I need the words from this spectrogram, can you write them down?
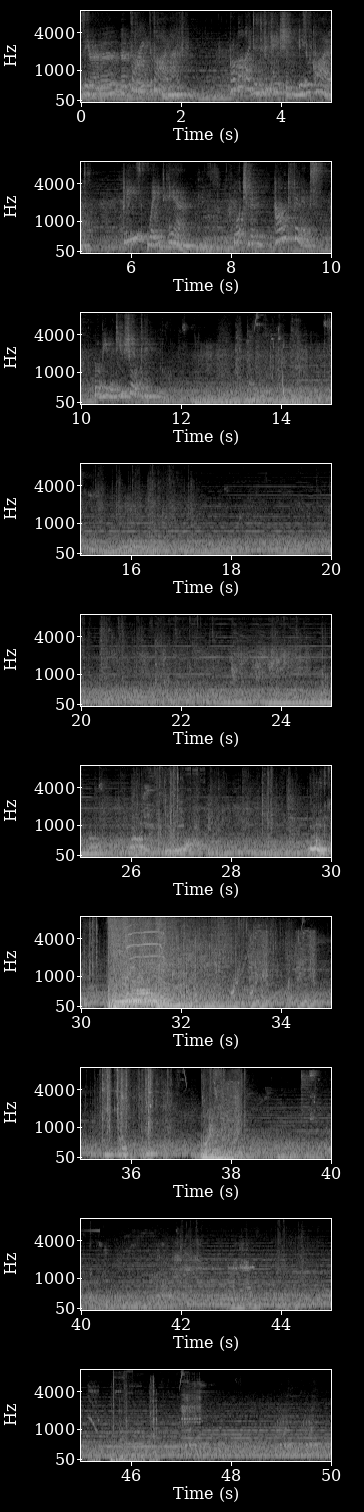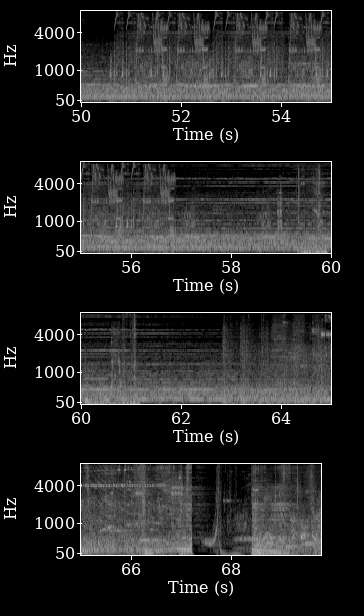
Zero, three, five. Proper identification is required. Please wait here. Watchman Howard Phillips will be with you shortly.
